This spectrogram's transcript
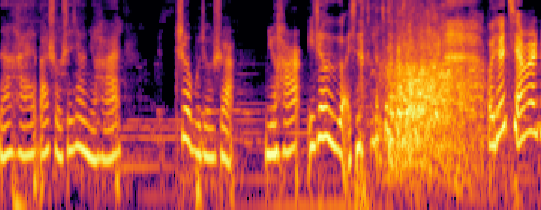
男孩把手伸向女孩，这不就是？女孩一阵恶心。我觉得前面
